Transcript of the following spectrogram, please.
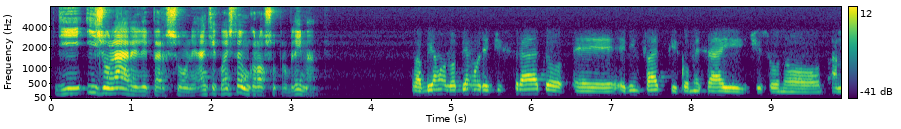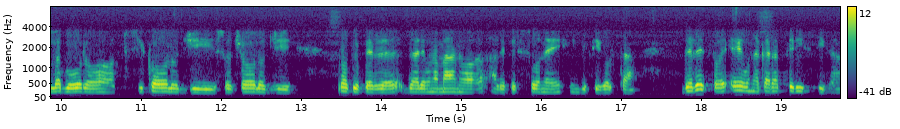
di isolare le persone, anche questo è un grosso problema. Lo abbiamo, lo abbiamo registrato eh, ed infatti come sai ci sono al lavoro psicologi, sociologi proprio per dare una mano alle persone in difficoltà. Del resto è una caratteristica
